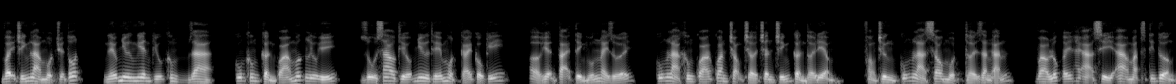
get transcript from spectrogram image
vậy chính là một chuyện tốt, nếu như nghiên cứu không ra, cũng không cần quá mức lưu ý, dù sao thiếu như thế một cái cầu kỹ, ở hiện tại tình huống này dưới, cũng là không quá quan trọng chờ chân chính cần thời điểm, phòng chừng cũng là sau một thời gian ngắn, vào lúc ấy hạ xì a mặt tin tưởng,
